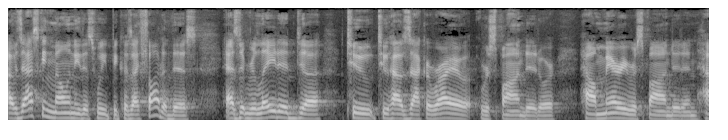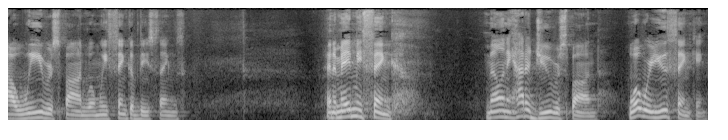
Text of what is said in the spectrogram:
I was asking Melanie this week because I thought of this as it related uh, to, to how Zechariah responded or how Mary responded and how we respond when we think of these things. And it made me think, Melanie, how did you respond? What were you thinking?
